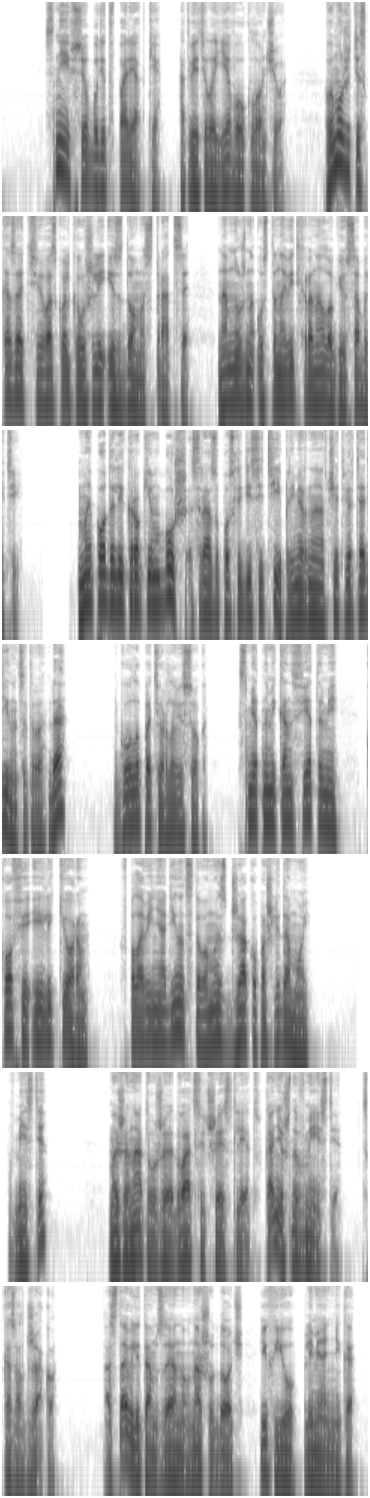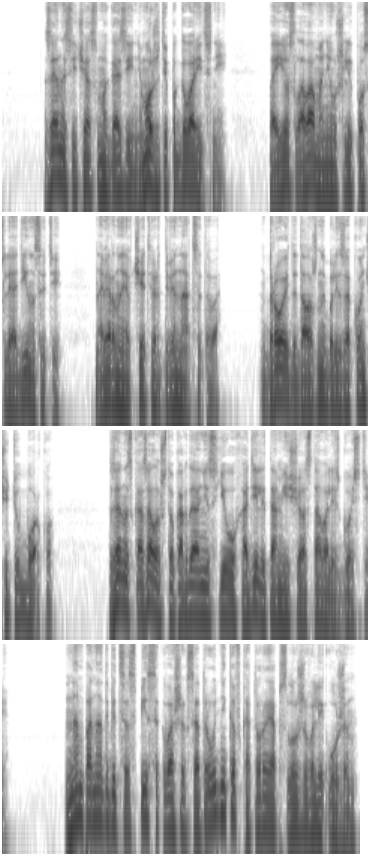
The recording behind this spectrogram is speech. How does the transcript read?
«С ней все будет в порядке», — ответила Ева уклончиво. «Вы можете сказать, во сколько ушли из дома Стратцы? Нам нужно установить хронологию событий. Мы подали Крокимбуш сразу после десяти, примерно в четверть одиннадцатого, да? Гула потерла висок. С метными конфетами, кофе и ликером. В половине одиннадцатого мы с Джаку пошли домой. Вместе? Мы женаты уже 26 лет. Конечно, вместе», — сказал Джако. «Оставили там Зену, нашу дочь, и Хью, племянника. Зена сейчас в магазине, можете поговорить с ней. По ее словам, они ушли после 11, наверное, в четверть 12 -го. Дроиды должны были закончить уборку. Зена сказала, что когда они с Ю уходили, там еще оставались гости. Нам понадобится список ваших сотрудников, которые обслуживали ужин.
